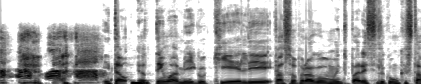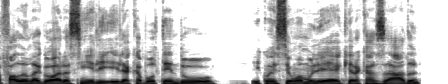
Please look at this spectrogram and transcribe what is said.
então, eu tenho um amigo que ele passou por algo muito parecido com o que está falando agora. Assim, ele, ele acabou tendo. Ele conheceu uma mulher que era casada.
